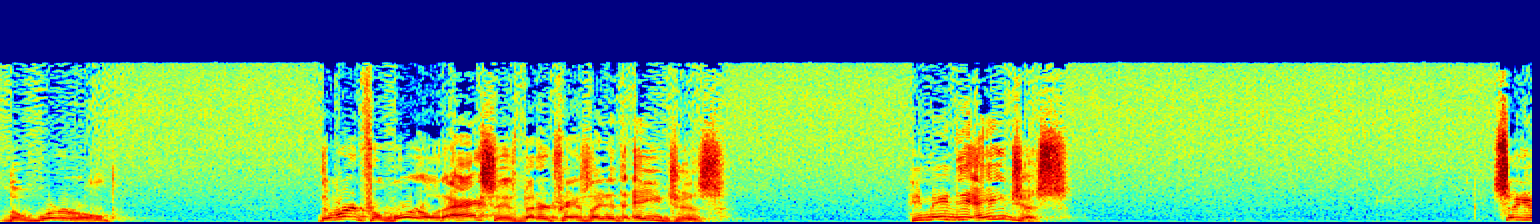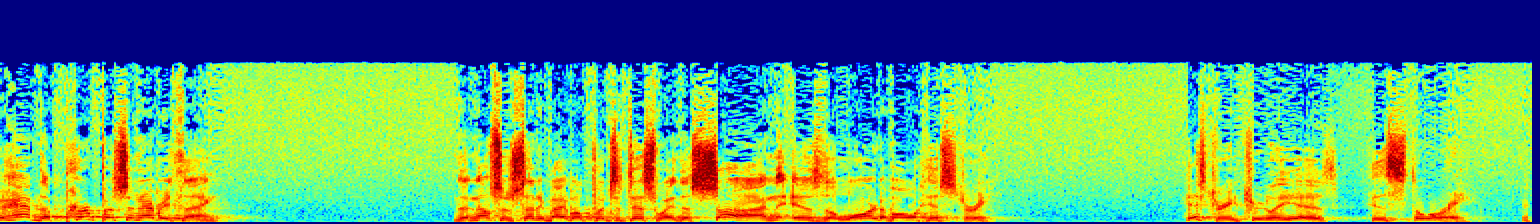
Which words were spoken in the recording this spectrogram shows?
the world. The word for world actually is better translated ages. He made the ages. So you have the purpose in everything. The Nelson Study Bible puts it this way the Son is the Lord of all history. History truly is His story.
